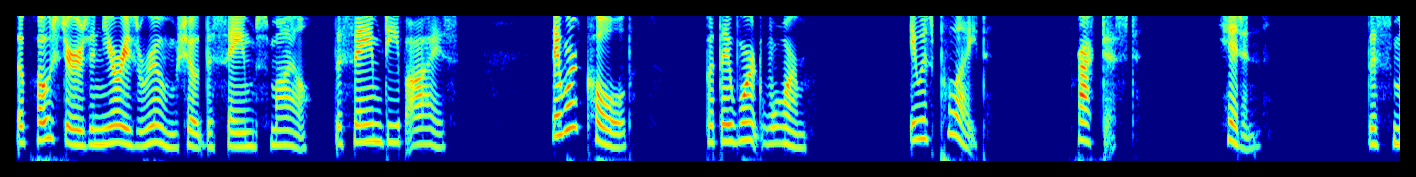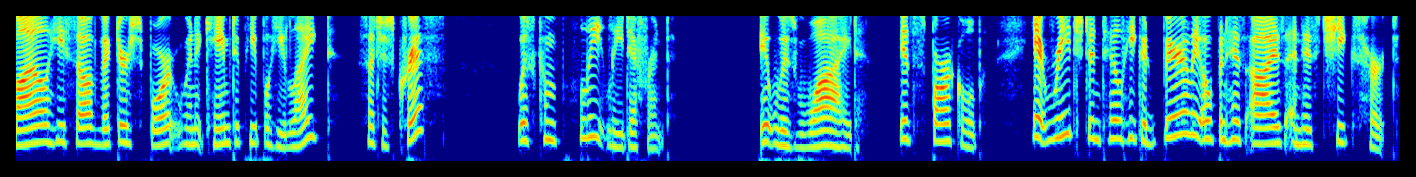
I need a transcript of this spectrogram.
The posters in Yuri's room showed the same smile, the same deep eyes. They weren't cold, but they weren't warm. It was polite, practiced, hidden. The smile he saw Victor sport when it came to people he liked, such as Chris, was completely different. It was wide. It sparkled. It reached until he could barely open his eyes and his cheeks hurt.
